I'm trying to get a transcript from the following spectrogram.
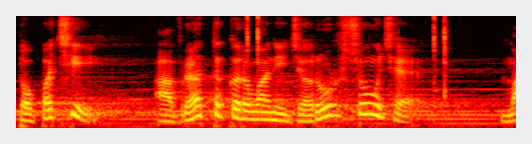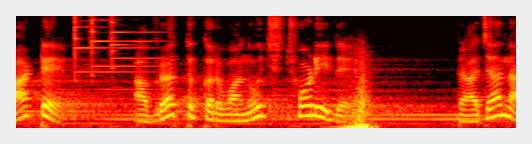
તો પછી આ વ્રત કરવાની જરૂર શું છે? માટે આ વ્રત કરવાનું જ છોડી દે. રાજાના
